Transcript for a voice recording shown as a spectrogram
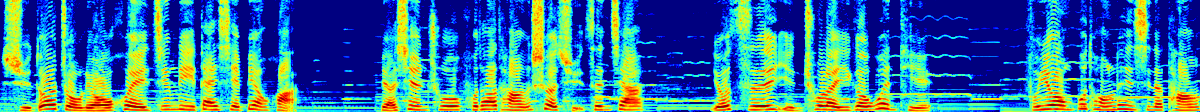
许多肿瘤会经历代谢变化，表现出葡萄糖摄取增加，由此引出了一个问题。服用不同类型的糖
